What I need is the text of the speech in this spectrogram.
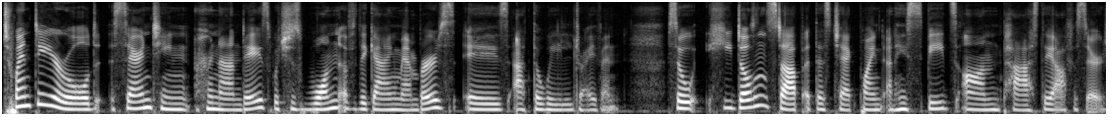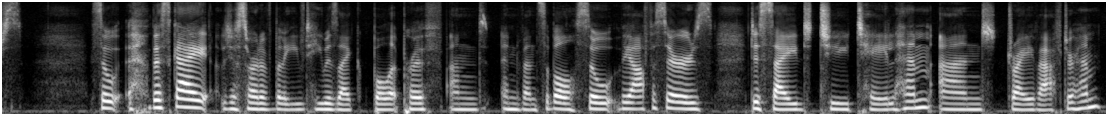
20 year old Seraphine Hernandez, which is one of the gang members, is at the wheel driving. So he doesn't stop at this checkpoint and he speeds on past the officers. So this guy just sort of believed he was like bulletproof and invincible. So the officers decide to tail him and drive after him.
